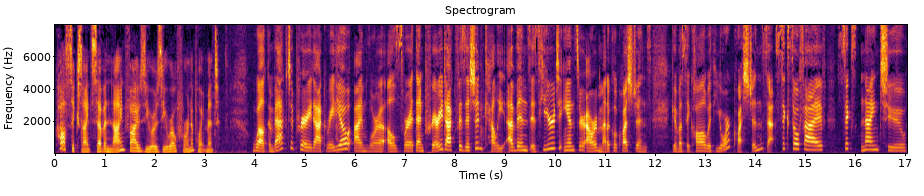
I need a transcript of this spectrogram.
Call 697 9500 for an appointment. Welcome back to Prairie Doc Radio. I'm Laura Ellsworth, and Prairie Doc physician Kelly Evans is here to answer our medical questions. Give us a call with your questions at 605 692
